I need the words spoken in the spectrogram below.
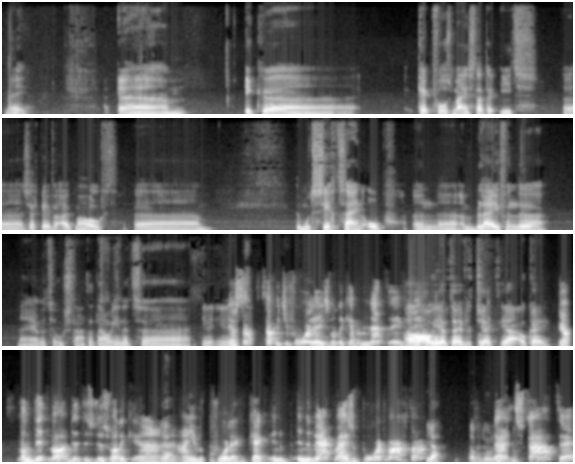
Nee. Ehm, ik, uh, kijk, volgens mij staat er iets, uh, zeg ik even uit mijn hoofd. Uh, er moet zicht zijn op een, uh, een blijvende Nee, wat, hoe staat dat nou in het... Uh, in, in ja, zal, ik het je voorlezen? Want ik heb hem net even... Oh, even je hebt het even gecheckt. Ja, oké. Ja, want dit, dit is dus wat ik uh, aan je wil voorleggen. Kijk, in de, in de werkwijze poortwachter... Ja, dat bedoel ik. Daarin staat, hè...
